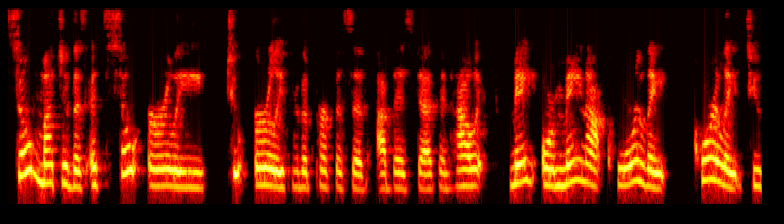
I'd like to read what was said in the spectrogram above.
so much of this, it's so early, too early for the purpose of Abe's death and how it may or may not correlate correlate to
